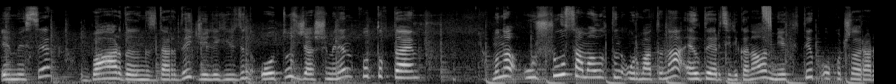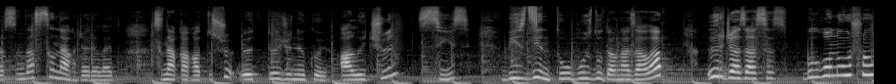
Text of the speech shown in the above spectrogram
эмесе баардыгыңыздарды желегибиздин отуз жашы менен куттуктайм мына ушул самалдыктын урматына лтр телеканалы мектеп окуучулары арасында сынак жарыялайт сынакка катышуу өтө жөнөкөй ал үчүн сиз биздин тобубузду даңазалап ыр жазасыз. Болгону ушул.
